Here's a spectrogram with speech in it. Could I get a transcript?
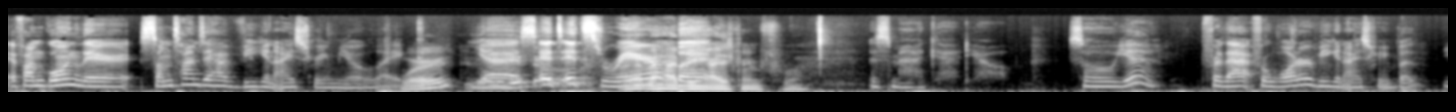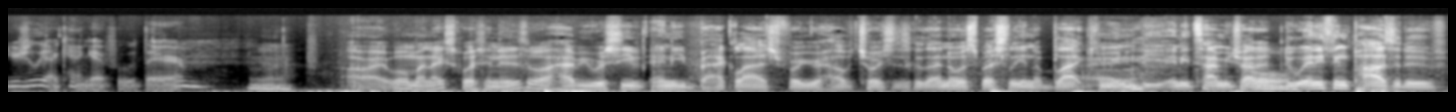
if I'm going there, sometimes they have vegan ice cream, yo. Like, Word. yes, Yeah, it's it's I rare, never had but vegan ice cream before. it's mad good, yo. So yeah, for that, for water, vegan ice cream. But usually I can't get food there. Yeah. All right. Well, my next question is: Well, have you received any backlash for your health choices? Because I know, especially in the black community, anytime you try to Oh. do anything positive,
